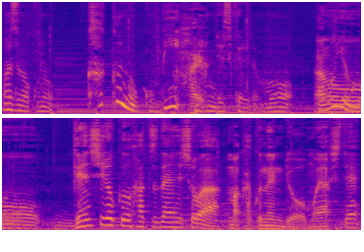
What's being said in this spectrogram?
まずはこの核のゴミなんですけれども、はい、どういうもの？原子力発電所は、まあ、核燃料を燃やして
